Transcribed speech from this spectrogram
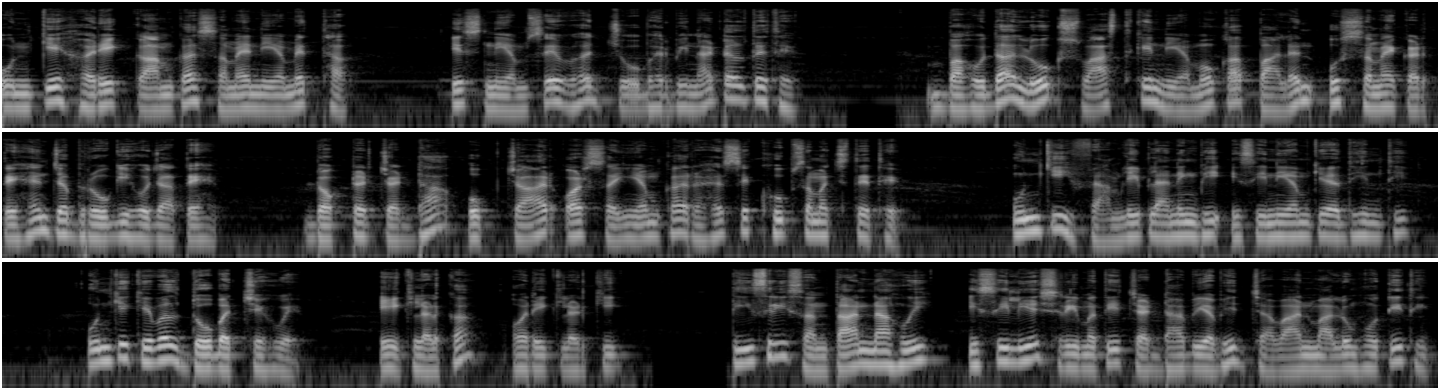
उनके हर एक काम का समय नियमित था। इस नियम से वह जो भर भी ना टलते थे। बहुधा लोग स्वास्थ्य के नियमों का पालन उस समय करते हैं जब रोगी हो जाते हैं। डॉक्टर चड्ढा उपचार और संयम का रहस्य खूब समझते थे। उनकी फैमिली प्लानिंग भी इसी नियम के अधीन थी। उनके केवल दो बच्चे हुए, एक लड़का और एक लड़की। तीसरी संतान ना हुई, इसीलिए श्रीमती चड्ढा भी अभी जवान मालूम होती थी।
